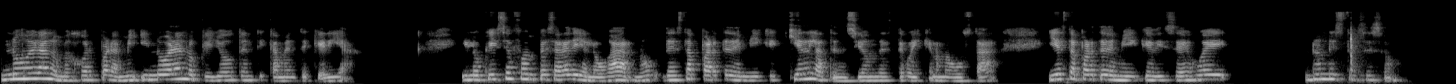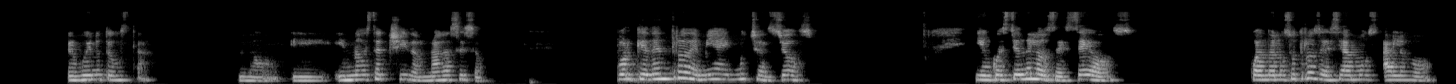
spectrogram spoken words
no era lo mejor para mí y no era lo que yo auténticamente quería. Y lo que hice fue empezar a dialogar, ¿no? De esta parte de mí que quiere la atención de este güey que no me gusta y esta parte de mí que dice, güey, no necesitas eso. El güey no te gusta. No, y, y no está chido, no hagas eso. Porque dentro de mí hay muchas yo. Y en cuestión de los deseos, cuando nosotros deseamos algo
